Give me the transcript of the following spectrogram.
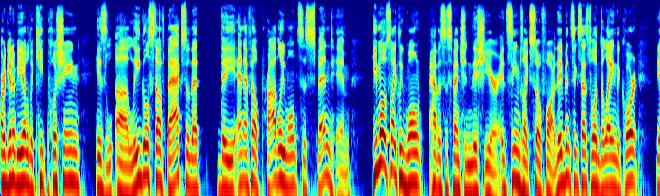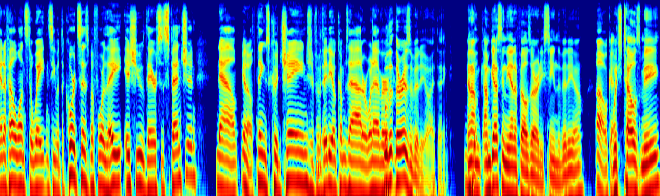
are going to be able to keep pushing his uh, legal stuff back so that the NFL probably won't suspend him. He most likely won't have a suspension this year. It seems like so far they've been successful in delaying the court. The NFL wants to wait and see what the court says before they issue their suspension. Now, you know, things could change if a video comes out or whatever. Well, th- there is a video, I think, and I'm I'm guessing the NFL's already seen the video, oh, okay. which tells me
